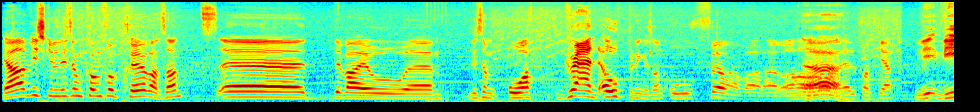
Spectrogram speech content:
ja, vi skulle liksom komme for å prøve den, sant. Eh, det var jo eh, liksom åp grand opening og sånn. Ordføreren var der og hadde Ja. hele pakken. Vi, vi,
